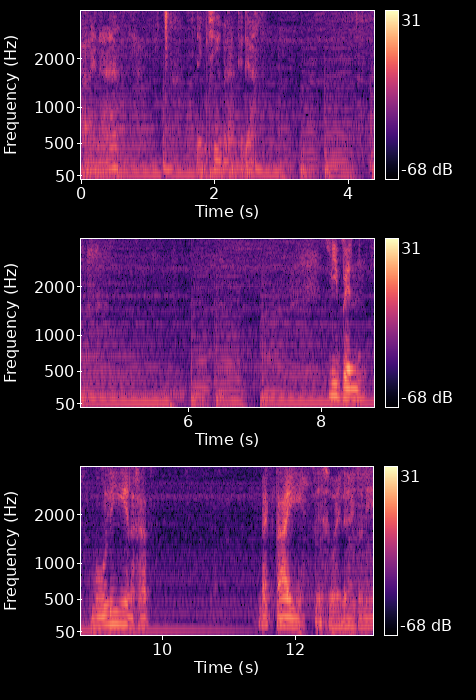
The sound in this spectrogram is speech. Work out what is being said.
อะไรนะเรียกชื่อไปแล้วเดี๋ยวเดี๋ยวนี่เป็นบูลลี่นะครับ แบ็กไตสวยๆเลยตัวนี้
